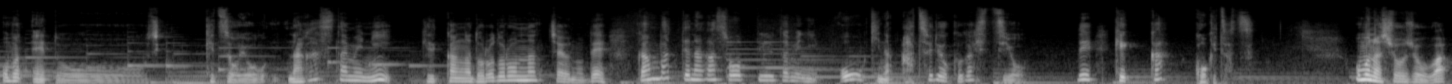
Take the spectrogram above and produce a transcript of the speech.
おまえっ、ー、と血を流すために血管がドロドロになっちゃうので頑張って流そうっていうために大きな圧力が必要。で結果高血圧。主な症状は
